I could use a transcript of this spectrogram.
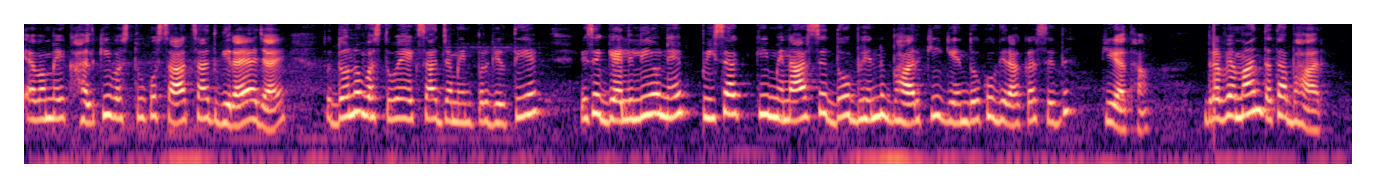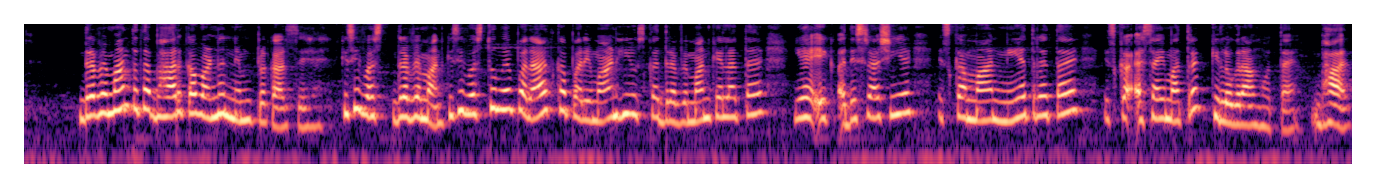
एवं एक हल्की वस्तु को साथ साथ गिराया जाए तो दोनों वस्तुएँ एक साथ ज़मीन पर गिरती है। इसे गैलीलियो ने पीसा की मीनार से दो भिन्न भार की गेंदों को गिराकर सिद्ध किया था। द्रव्यमान तथा भार। द्रव्यमान तथा भार का वर्णन निम्न प्रकार से है। किसी वस्तु, द्रव्यमान, किसी वस्तु में पदार्थ का परिमाण ही उसका द्रव्यमान कहलाता है। यह एक अधिस राशि है, इसका मान नियत रहता है, इसका ऐसा मात्रक किलोग्राम होता है। भार,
